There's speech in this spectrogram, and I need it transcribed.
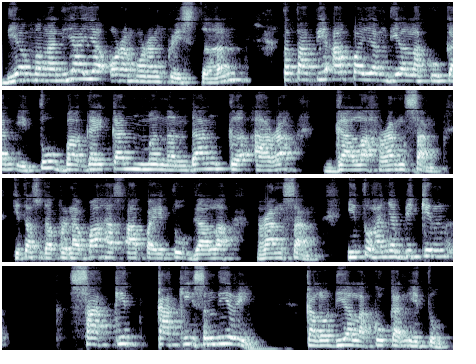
dia menganiaya orang-orang Kristen, tetapi apa yang dia lakukan itu bagaikan menendang ke arah galah rangsang. Kita sudah pernah bahas apa itu galah rangsang. Itu hanya bikin sakit kaki sendiri kalau dia lakukan itu.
